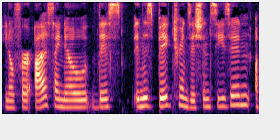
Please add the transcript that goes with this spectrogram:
You know, for us, I know this in this big transition season, a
